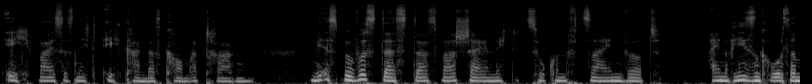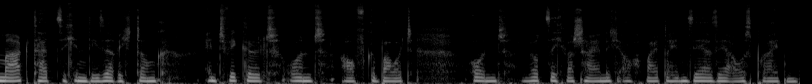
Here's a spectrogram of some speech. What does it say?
Ich weiß es nicht, ich kann das kaum ertragen. Mir ist bewusst, dass das wahrscheinlich die Zukunft sein wird. Ein riesengroßer Markt hat sich in dieser Richtung entwickelt und aufgebaut und wird sich wahrscheinlich auch weiterhin sehr, sehr ausbreiten.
